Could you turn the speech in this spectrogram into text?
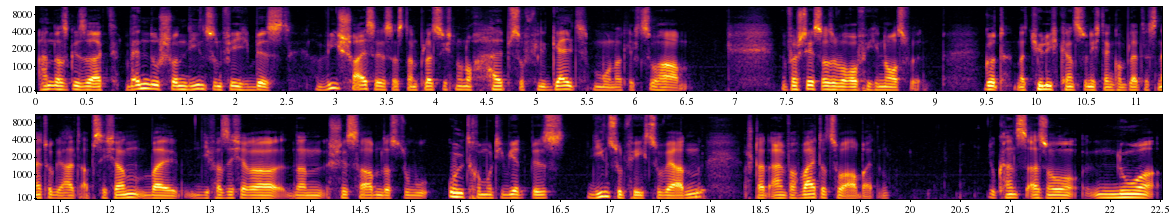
anders gesagt, wenn du schon dienstunfähig bist, wie scheiße ist es dann plötzlich nur noch halb so viel Geld monatlich zu haben? Du verstehst also, worauf ich hinaus will. Gut, natürlich kannst du nicht dein komplettes Nettogehalt absichern, weil die Versicherer dann Schiss haben, dass du ultra motiviert bist, dienstunfähig zu werden, statt einfach weiterzuarbeiten. Du kannst also nur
